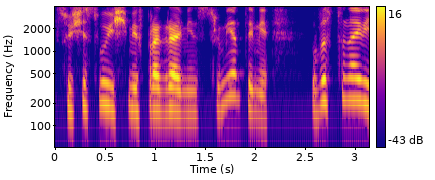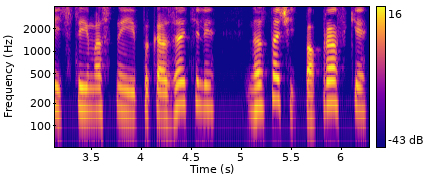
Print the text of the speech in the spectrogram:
Существующими в программе инструментами восстановить стоимостные показатели, назначить поправки,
